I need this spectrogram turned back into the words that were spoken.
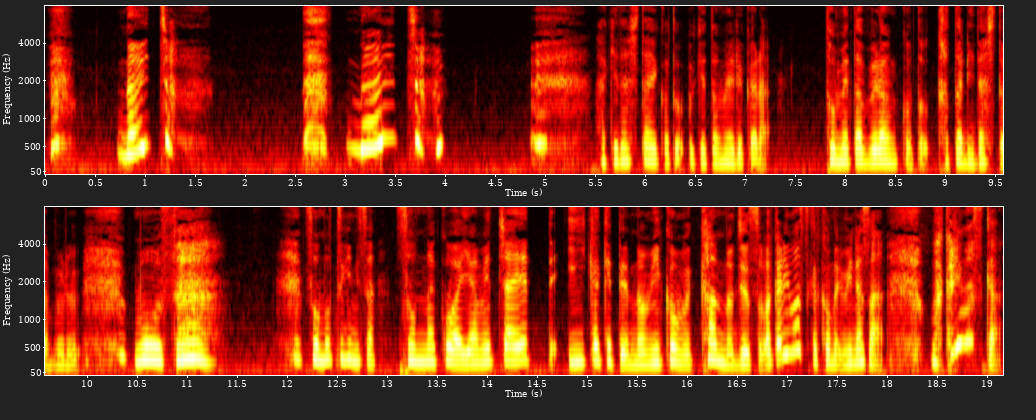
泣いちゃう 泣いちゃう 吐き出したいこと受け止めるから、止めたブランコと語り出したブルー。もうさ、その次にさ、そんな子はやめちゃえって言いかけて飲み込む缶のジュース。わかりますか？この皆さん。わかりますか？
